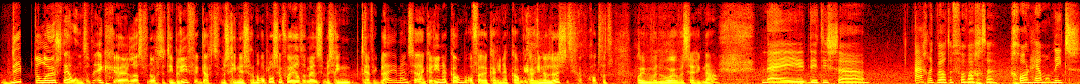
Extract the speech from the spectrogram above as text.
diep teleurstellend. Want ik uh, las vanochtend die brief. Ik dacht, misschien is er een oplossing voor heel veel mensen. Misschien tref ik blije mensen aan. Carina Kam, of uh, Carina Kam, Carina Lust. God, wat, wat, wat zeg ik nou? Nee, dit is uh, eigenlijk wel te verwachten. Gewoon helemaal niets.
